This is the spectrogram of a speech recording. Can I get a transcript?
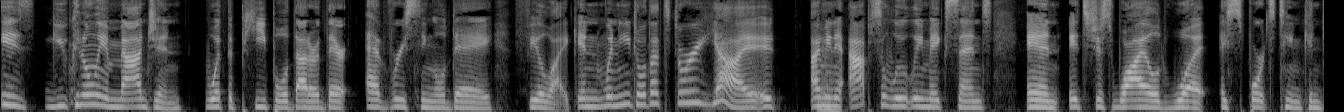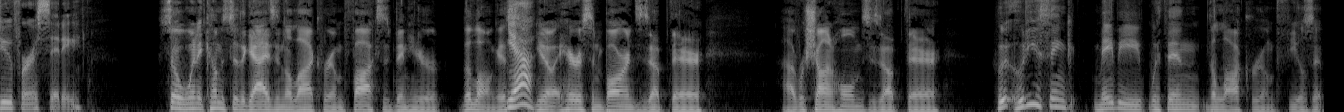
is you can only imagine what the people that are there every single day feel like. And when he told that story, yeah, it I mean, it absolutely makes sense. And it's just wild what a sports team can do for a city. So, when it comes to the guys in the locker room, Fox has been here the longest. Yeah. You know, Harrison Barnes is up there, uh, Richaun Holmes is up there. Who, who do you think maybe within the locker room feels it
